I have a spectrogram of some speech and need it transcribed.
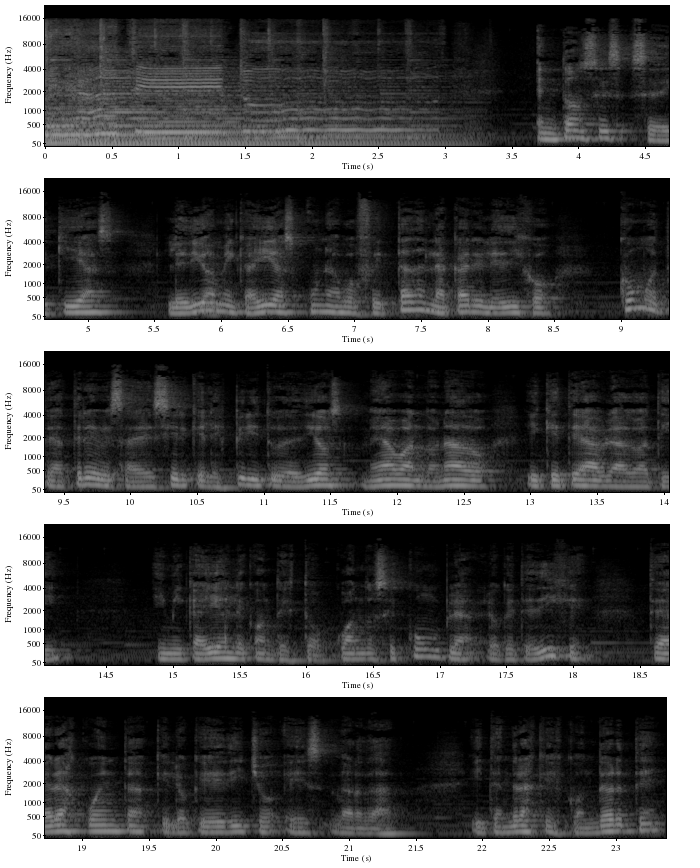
de gratitud. Entonces Sedequías le dio a Micaías una bofetada en la cara y le dijo, ¿Cómo te atreves a decir que el Espíritu de Dios me ha abandonado y que te ha hablado a ti? Y Micaías le contestó, Cuando se cumpla lo que te dije, te darás cuenta que lo que he dicho es verdad, y tendrás que esconderte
